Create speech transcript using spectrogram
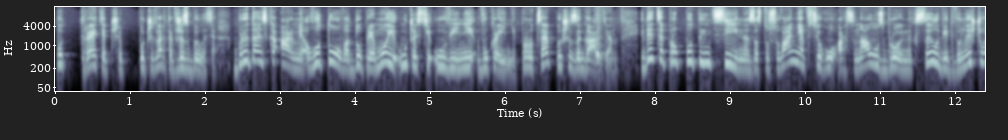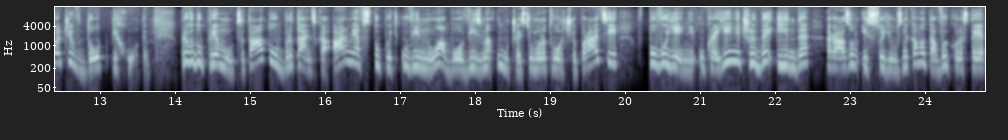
По третє чи по четверте вже збилася. Британська армія готова до прямої участі у війні в Україні. Про це пише The Guardian. Йдеться про потенційне застосування всього арсеналу збройних сил від винищувачів до піхоти. Приведу пряму цитату: британська армія вступить у війну або візьме участь у миротворчій операції повоєнній Україні чи де-інде разом із союзниками та використає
